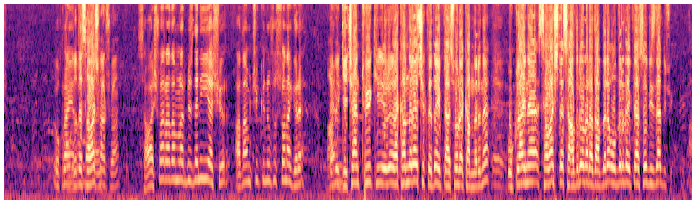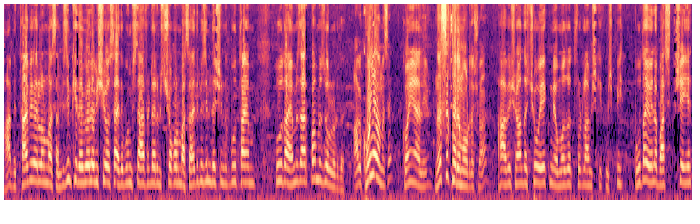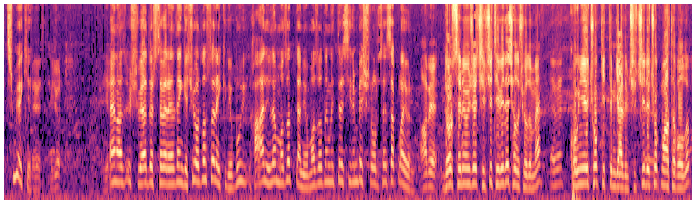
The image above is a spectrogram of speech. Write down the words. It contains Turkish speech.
Ukrayna'da Orada da savaş var şu an. Savaş var adamlar bizden iyi yaşıyor. Adam çünkü nüfus sona göre. Abi Benim- geçen TÜİK rakamları açıkladı enflasyon rakamlarını. Ukrayna savaşta saldırıyorlar adamlara. Onların da enflasyonu bizden düşük. Abi tabii öyle olmasa bizimki de böyle bir şey olsaydı bu misafirlerimiz çok olmasaydı bizim de şimdi buğdayım, buğdayımız arpamız olurdu. Abi Konyalı mısın? Konyalıyım. Nasıl tarım orada şu an? Abi şu anda çoğu ekmiyor. Mazot fırlamış gitmiş. Bir, buğday öyle basit bir şey yetişmiyor ki. Evet biliyorum. En az 3 veya 4 sefer elden geçiyor oradan sonra ekiliyor. Bu haliyle mazot yanıyor. Mazotun litresi 25 lira olursa hesaplayıyorum. Abi 4 sene önce Çiftçi TV'de çalışıyordum ben. Evet. Konya'ya çok gittim geldim. Çiftçiyle çok muhatap oldum.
